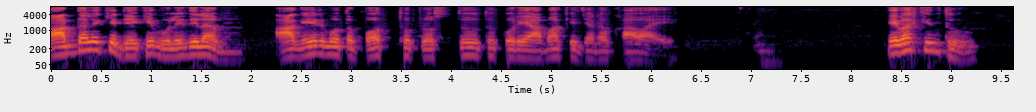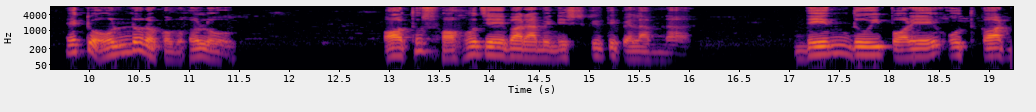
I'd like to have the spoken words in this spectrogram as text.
আর্দালেকে ডেকে বলে দিলাম, আগের মতো পথ্য প্রস্তুত করে আমাকে যেন খাওয়ায়। এবার কিন্তু একটু অন্যরকম হলো। অত সহজে এবার আমি নিষ্কৃতি পেলাম না। দিন দুই পরে উৎকট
